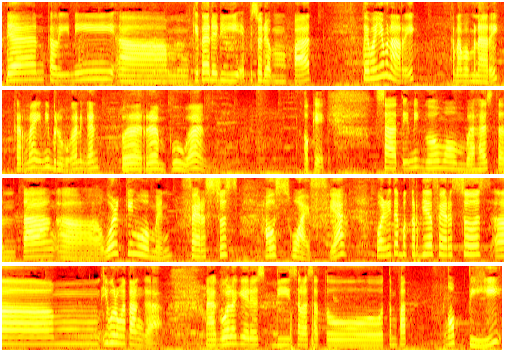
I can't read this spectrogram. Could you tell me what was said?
Dan kali ini em, kita ada di episode 4 Temanya menarik. Kenapa menarik? Karena ini berhubungan dengan perempuan. Oke, saat ini gue mau membahas tentang uh, working woman versus housewife ya, wanita bekerja versus um, ibu rumah tangga. Nah, gue lagi ada di salah satu tempat ngopi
